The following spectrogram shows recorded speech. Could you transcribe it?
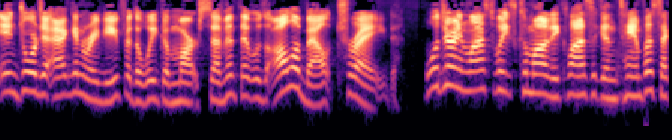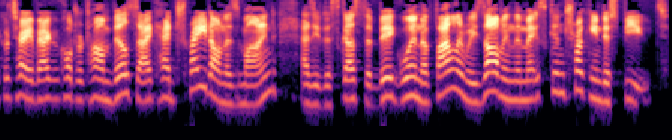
In Georgia Ag in Review for the week of March 7th, it was all about trade. Well, during last week's Commodity Classic in Tampa, Secretary of Agriculture Tom Vilsack had trade on his mind as he discussed the big win of finally resolving the Mexican trucking dispute.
